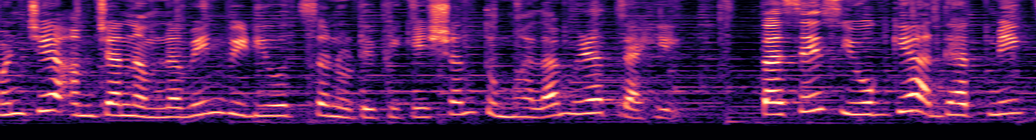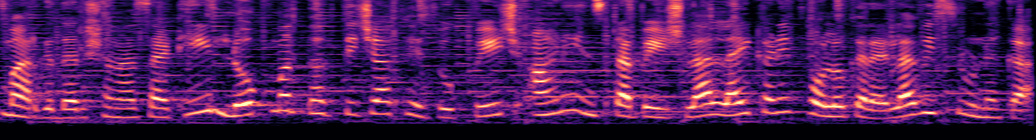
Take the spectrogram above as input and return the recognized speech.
म्हणजे आमच्या नवनवीन व्हिडिओचं नोटिफिकेशन तुम्हाला मिळत राहील. तसेच योग्य आध्यात्मिक मार्गदर्शनासाठी लोकमत भक्तीच्या फेसबुक पेज आणि इन्स्टा पेजला लाईक आणि फॉलो करायला विसरू नका.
